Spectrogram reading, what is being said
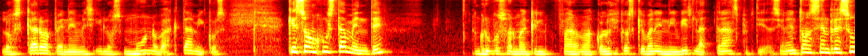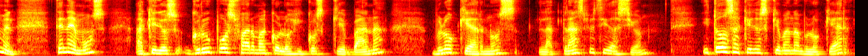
los carbapenemes y los monobactámicos, que son justamente grupos farmacológicos que van a inhibir la transpeptidación. Entonces, en resumen, tenemos aquellos grupos farmacológicos que van a bloquearnos la transpeptidación y todos aquellos que van a bloquear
